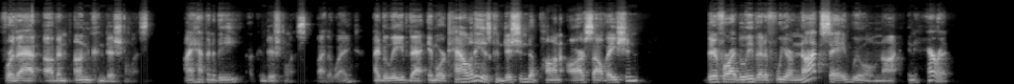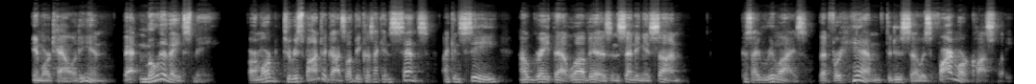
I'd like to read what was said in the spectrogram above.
for that of an unconditionalist. I happen to be a conditionalist, by the way. I believe that immortality is conditioned upon our salvation. Therefore, I believe that if we are not saved, we will not inherit immortality. And that motivates me far more to respond to God's love because I can sense, I can see how great that love is in sending his son because I realize that for him to do so is far more costly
